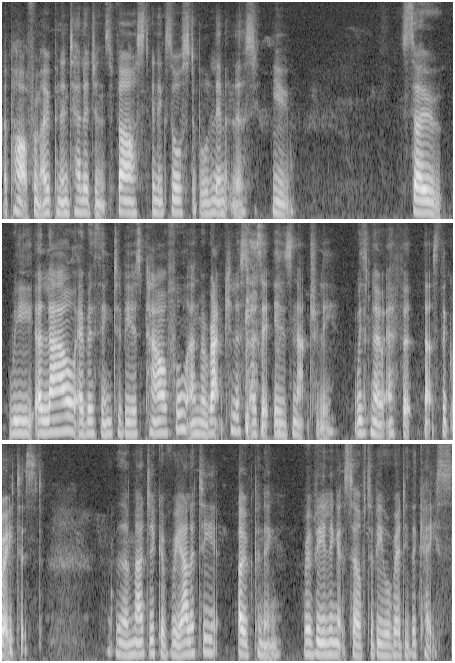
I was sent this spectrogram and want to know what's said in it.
apart from open intelligence, vast, inexhaustible, limitless you? So we allow everything to be as powerful and miraculous as it is naturally. with no effort. That's the greatest. The magic of reality opening, revealing itself to be already the case.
